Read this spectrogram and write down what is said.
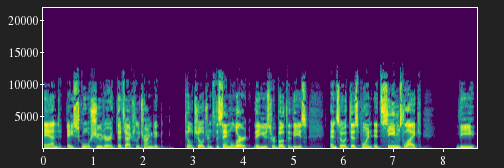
and a school shooter that's actually trying to kill children. It's the same alert they use for both of these. And so at this point, it seems like the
